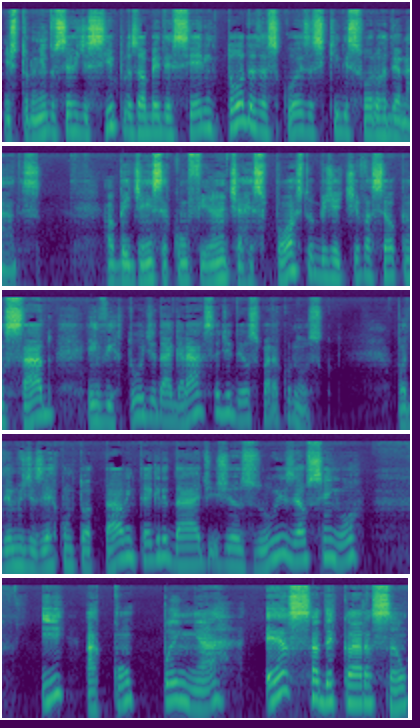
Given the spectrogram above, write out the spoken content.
instruindo seus discípulos a obedecerem todas as coisas que lhes foram ordenadas. A obediência confiante é a resposta objetiva a ser alcançado em virtude da graça de Deus para conosco. Podemos dizer com total integridade: Jesus é o Senhor e acompanhar essa declaração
